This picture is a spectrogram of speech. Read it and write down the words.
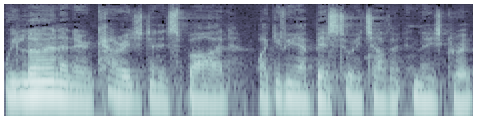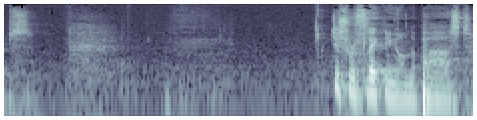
We learn and are encouraged and inspired by giving our best to each other in these groups. Just reflecting on the past,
